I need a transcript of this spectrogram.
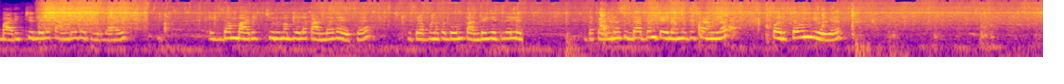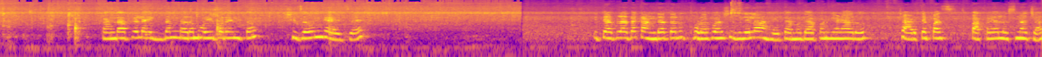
बारीक चिरलेले कांदे घेतलेले आहेत. एकदम बारीक चिरून आपल्याला कांदा घ्यायचा आहे इथे आपण आता दोन कांदे घेतलेले आहेत. आता कांदासुद्धा आपण तेलामध्ये चांगला परतवून घेऊयात. कांदा आपल्याला एकदम नरम होईपर्यंत शिजवून घ्यायचा आहे इथे आपला आता कांदा तर थोडाफार शिजलेला आहे. त्यामध्ये आपण घेणार आहोत चार ते पाच पाकळ्या लसणाच्या.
